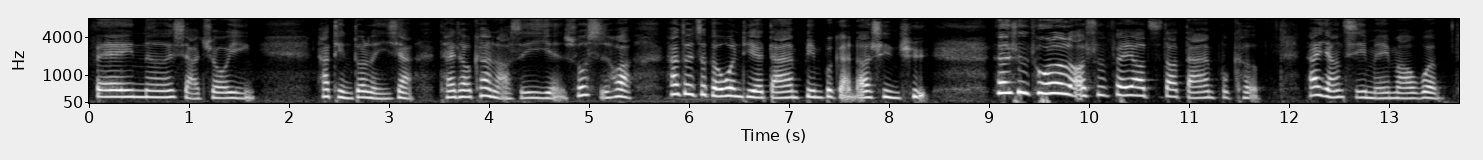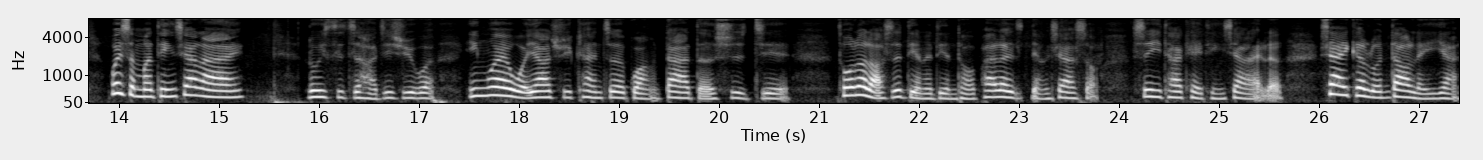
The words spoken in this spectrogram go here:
飞呢，小蚯蚓？他停顿了一下，抬头看老师一眼。说实话，他对这个问题的答案并不感到兴趣，但是托了老师非要知道答案不可。他扬起眉毛问：“为什么停下来？”路易斯只好继续问：“因为我要去看这广大的世界。”托勒老师点了点头，拍了两下手，示意他可以停下来了。下一个轮到雷亚，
